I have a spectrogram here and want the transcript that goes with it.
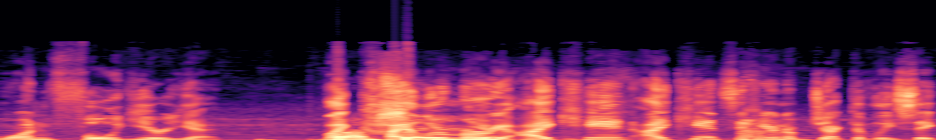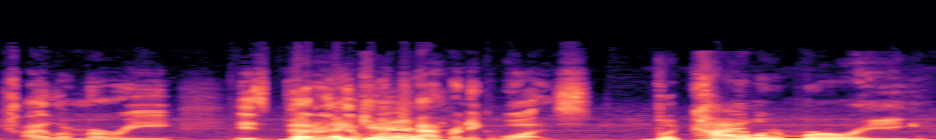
one full year yet. But Like Kyler Murray, you- I can't I can't sit here and objectively say Kyler Murray is better than again- what Kaepernick was. But Kyler Murray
